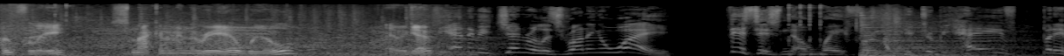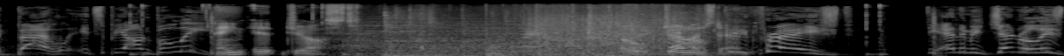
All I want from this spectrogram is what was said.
Hopefully, smacking them in the rear will... There we go. The enemy general is running away. This is no way for you to behave, but in battle, it's beyond belief. Ain't it just? Oh, general's dead. Be praised. The enemy general is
